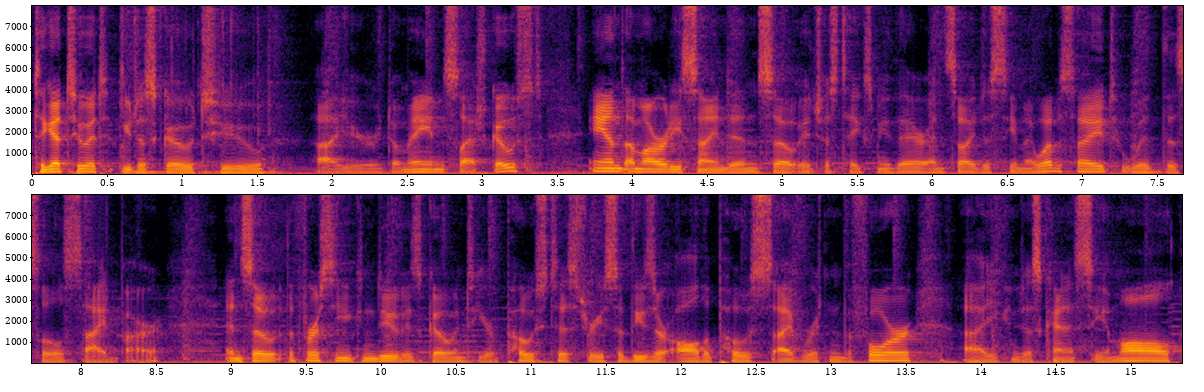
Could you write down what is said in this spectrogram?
to get to it, you just go to uh, your domain slash ghost and I'm already signed in, so it just takes me there. And so I just see my website with this little sidebar. And so the first thing you can do is go into your post history. So these are all the posts I've written before. Uh, you can just kind of see them all,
